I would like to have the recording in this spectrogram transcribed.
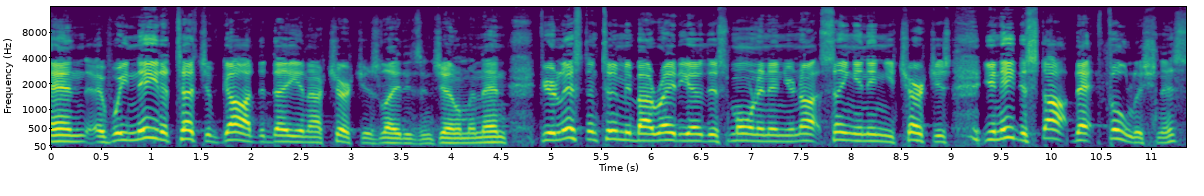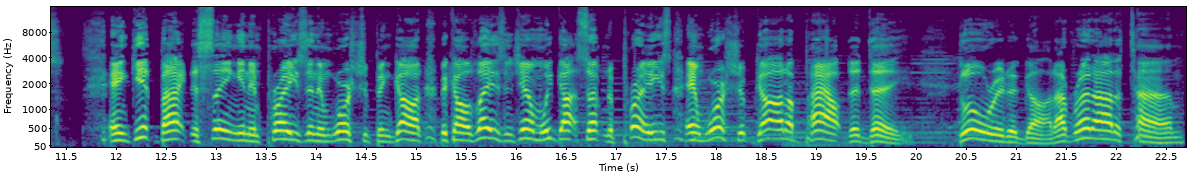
and if we need a touch of God today in our churches, ladies and gentlemen, and if you're listening to me by radio this morning and you're not singing in your churches, you need to stop that foolishness and get back to singing and praising and worshiping God because, ladies and gentlemen, we've got something to praise and worship God about today. Glory to God. I've run out of time.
